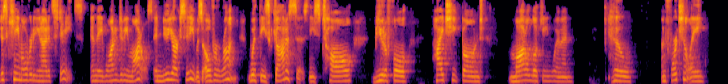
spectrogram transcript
just came over to the United States and they wanted to be models and New York City was overrun with these goddesses these tall beautiful, high cheekboned, model looking women who, unfortunately,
